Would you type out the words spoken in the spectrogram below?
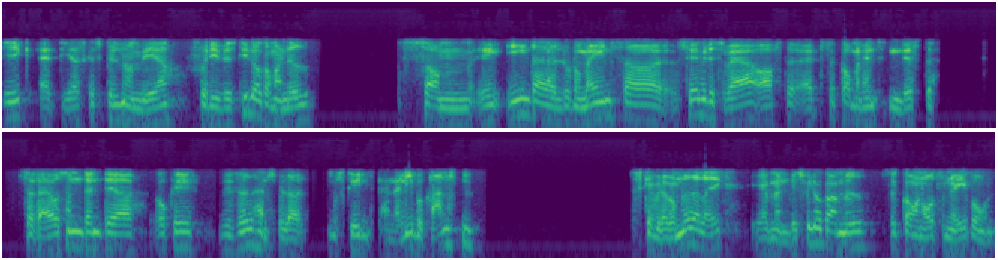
ikke at jeg skal spille noget mere? Fordi hvis de lukker mig ned, som en, der er ludoman, så ser vi desværre ofte, at så går man hen til den næste. Så der er jo sådan den der, okay, vi ved, at han spiller, måske han er lige på grænsen. Skal vi lukke ham ned eller ikke? Jamen, hvis vi lukker ham ned, så går han over til naboen,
